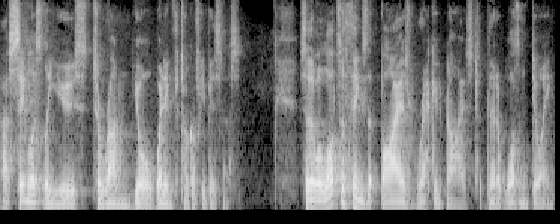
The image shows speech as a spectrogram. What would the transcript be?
uh, seamlessly use to run your wedding photography business? So there were lots of things that buyers recognized that it wasn't doing.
